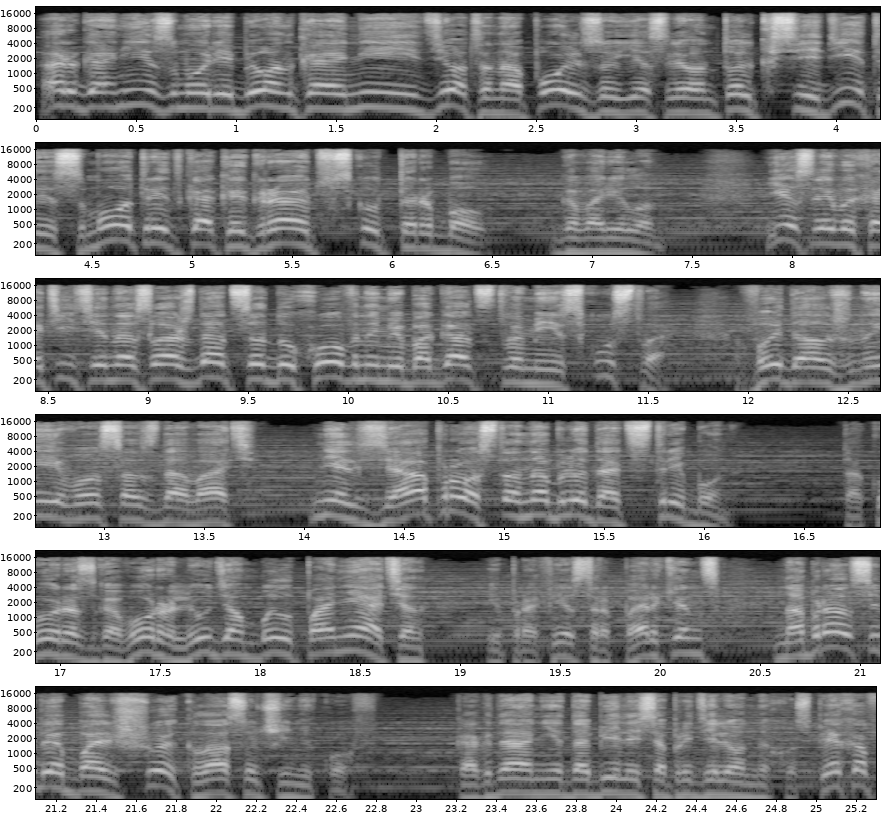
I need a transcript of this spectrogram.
Организму ребенка не идет на пользу, если он только сидит и смотрит, как играют в скутербол, — говорил он. — если вы хотите наслаждаться духовными богатствами искусства, вы должны его создавать. Нельзя просто наблюдать с трибун. Такой разговор людям был понятен, и профессор Перкинс набрал себе большой класс учеников. Когда они добились определенных успехов,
